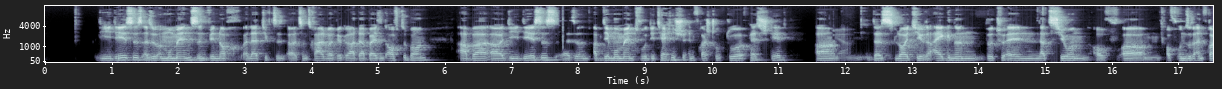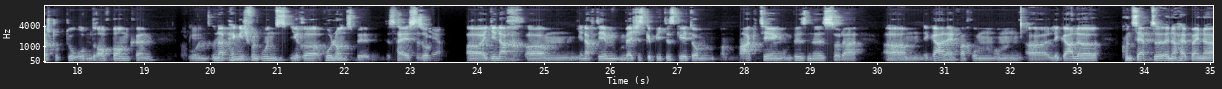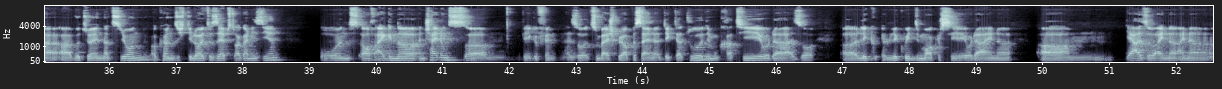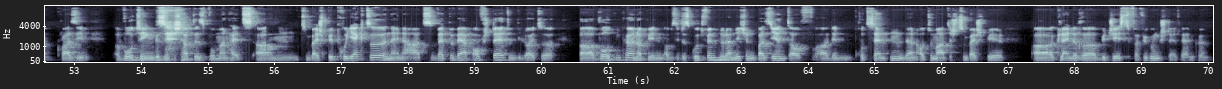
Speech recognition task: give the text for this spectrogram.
die Idee ist es, also im Moment sind wir noch relativ äh, zentral, weil wir gerade dabei sind aufzubauen. Aber äh, die Idee ist es, also ab dem Moment, wo die technische Infrastruktur feststeht, ähm, ja. dass Leute ihre eigenen virtuellen Nationen auf, ähm, auf unsere Infrastruktur obendrauf bauen können okay. und unabhängig von uns ihre Holons bilden. Das heißt, so ja äh, je nach ähm, je nachdem, um welches Gebiet es geht, um, um Marketing, um Business oder ähm, egal, einfach um, um äh, legale Konzepte innerhalb einer äh, virtuellen Nation, können sich die Leute selbst organisieren und auch eigene Entscheidungswege ähm, finden. Also zum Beispiel, ob es eine Diktatur, Demokratie oder also äh, Liquid Democracy oder eine ähm, ja, also eine, eine quasi Voting-Gesellschaft ist, wo man halt ähm, zum Beispiel Projekte in einer Art Wettbewerb aufstellt und die Leute äh, voten können, ob, ihnen, ob sie das gut finden oder nicht und basierend auf äh, den Prozenten dann automatisch zum Beispiel äh, kleinere Budgets zur Verfügung gestellt werden können.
